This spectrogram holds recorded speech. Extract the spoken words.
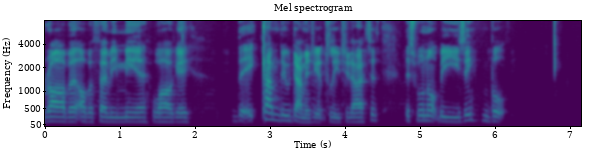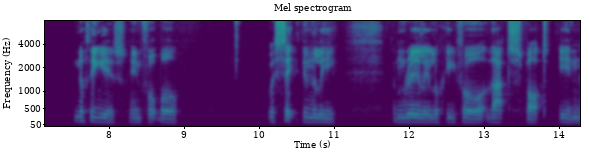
Raba, Obafemi, Mir, Wage. It can do damage against Leeds United. This will not be easy, but nothing is in football. We're sixth in the league and really looking for that spot in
